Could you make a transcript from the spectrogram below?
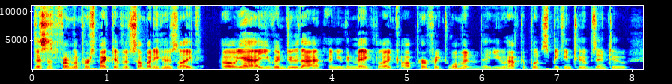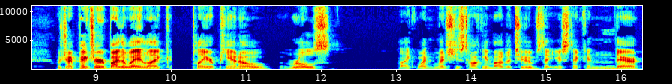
this is from the perspective of somebody who's like, oh yeah, you can do that, and you can make like a perfect woman that you have to put speaking tubes into, which I picture, by the way, like player piano rolls, like when when she's talking about the tubes that you stick in Mm. there,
